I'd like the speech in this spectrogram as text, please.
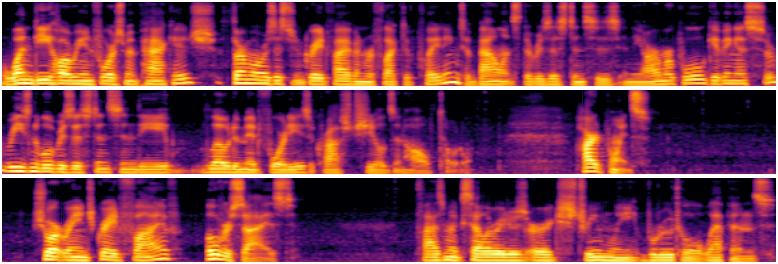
1D hull reinforcement package, thermal resistant grade 5 and reflective plating to balance the resistances in the armor pool, giving us a reasonable resistance in the low to mid 40s across shields and hull total. Hard points. Short range grade 5, oversized. Plasma accelerators are extremely brutal weapons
